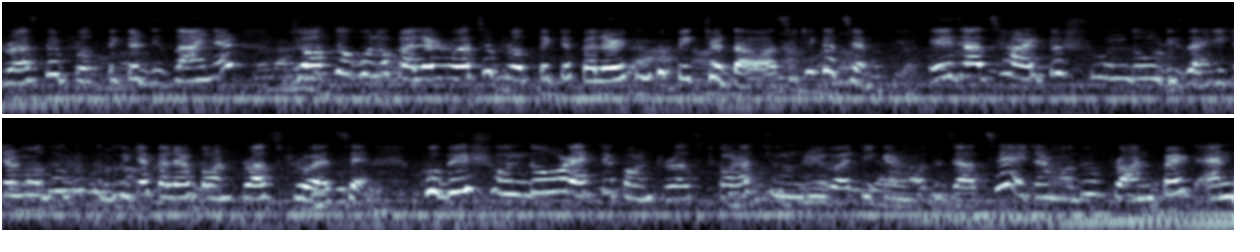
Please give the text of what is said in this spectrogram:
ড্রেসের, প্রত্যেকটা ডিজাইনের যতগুলো কালার রয়েছে, প্রত্যেকটা কালারের কিন্তু পিকচার দেওয়া আছে, ঠিক আছে? এই যাচ্ছে আরেকটা সুন্দর ডিজাইন এটার মধ্যেও কিন্তু দুইটা কালার কন্ট্রাস্ট রয়েছে। খুবই সুন্দর একটা কন্ট্রাস্ট করা চুনরি বাটিকের মধ্যে যাচ্ছে, এটার মধ্যে ফ্রন্ট পার্ট অ্যান্ড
